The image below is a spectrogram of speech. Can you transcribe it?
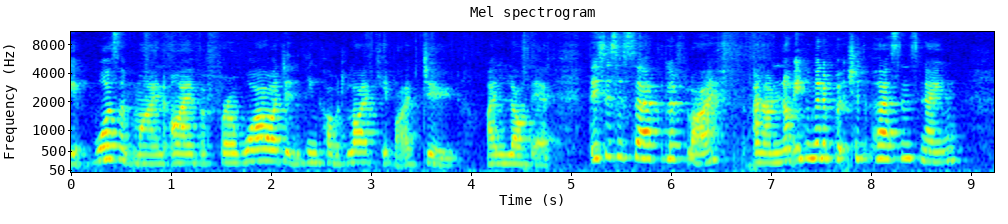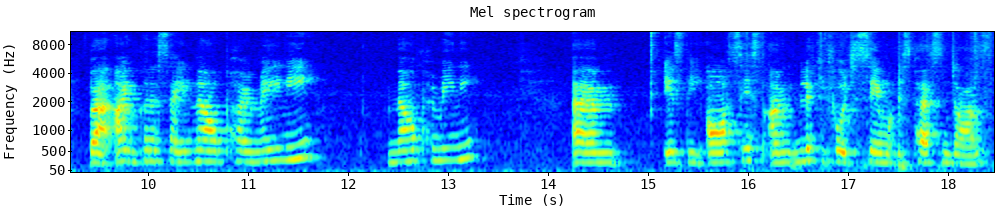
It wasn't mine either. For a while I didn't think I would like it, but I do. I love it. This is A Circle of Life, and I'm not even going to butcher the person's name, but I'm going to say Mel Pomini. Mel Pomini um, is the artist. I'm looking forward to seeing what this person does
